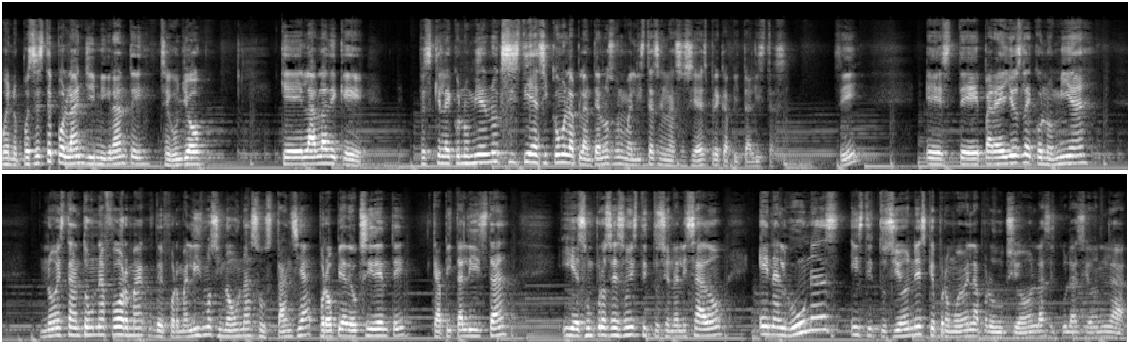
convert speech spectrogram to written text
Bueno, pues este Polanyi, inmigrante, según yo, que él habla de que pues que la economía no existía así como la plantean los formalistas en las sociedades precapitalistas. ¿Sí? Este, para ellos la economía no es tanto una forma de formalismo, sino una sustancia propia de Occidente, capitalista, y es un proceso institucionalizado en algunas instituciones que promueven la producción, la circulación, la,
